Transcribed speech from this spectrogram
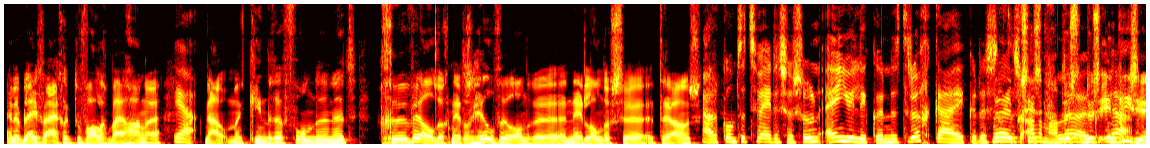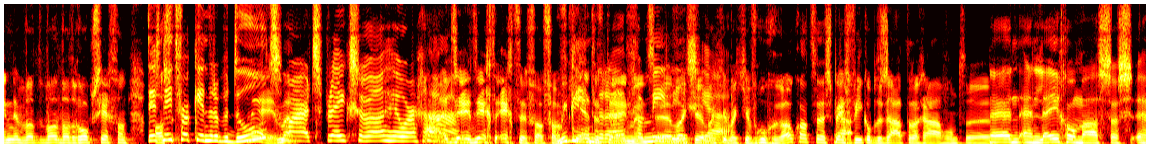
En daar bleven we eigenlijk toevallig bij hangen. Ja. Nou, mijn kinderen vonden het geweldig. Net als heel veel andere Nederlanders trouwens. Nou, dan komt het tweede seizoen en jullie kunnen terugkijken. Dus dat is allemaal dus, dus in Ja. die zin, wat, wat, wat Rob zegt van... Het is als- niet voor kinderen bedoeld, Nee, maar... maar- het spreekt ze wel heel erg aan. Ja, het is het is echt, echt fa- familie-entertainment. eh, wat, je, wat, je, wat je vroeger ook had, eh, specifiek op de zaterdagavond. eh. Nee, En, en Lego Masters eh,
